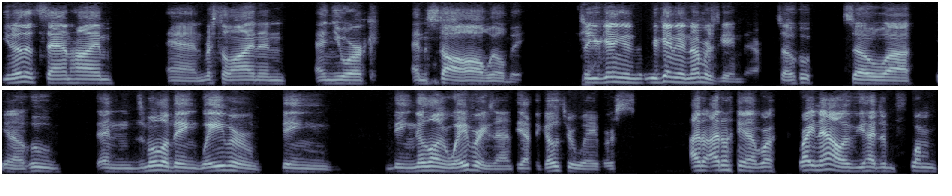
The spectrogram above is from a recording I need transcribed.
you know that Sanheim and Ristolainen and York and Staal all will be. So yeah. you're getting a, you're getting a numbers game there. So who so uh, you know who and Zamula being waiver being being no longer waiver exempt, you have to go through waivers. I don't I don't you know, right now if you had to form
